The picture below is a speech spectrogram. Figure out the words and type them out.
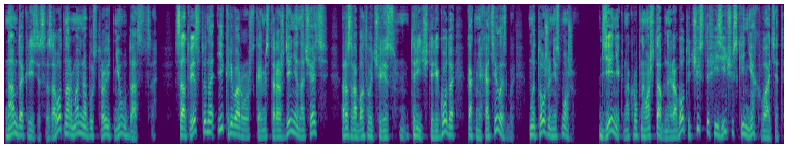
нам до кризиса завод нормально обустроить не удастся. Соответственно, и криворожское месторождение начать разрабатывать через 3-4 года, как мне хотелось бы, мы тоже не сможем. Денег на крупномасштабные работы чисто физически не хватит.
